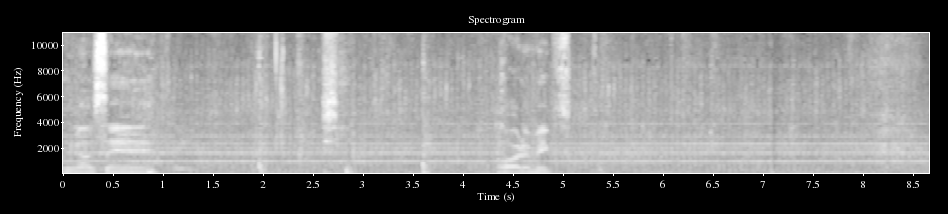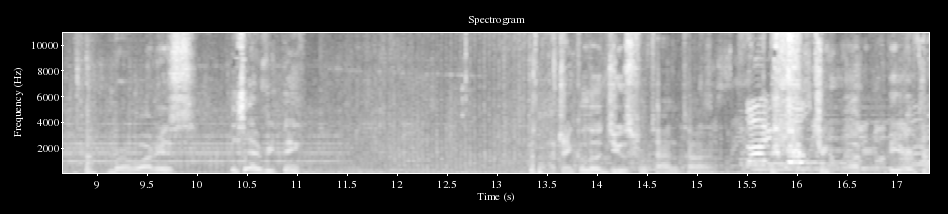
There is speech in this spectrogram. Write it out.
You know what I'm saying? Water makes. Bro, water is, is everything. I drink a little juice from time to time. drink water and beer, bro.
